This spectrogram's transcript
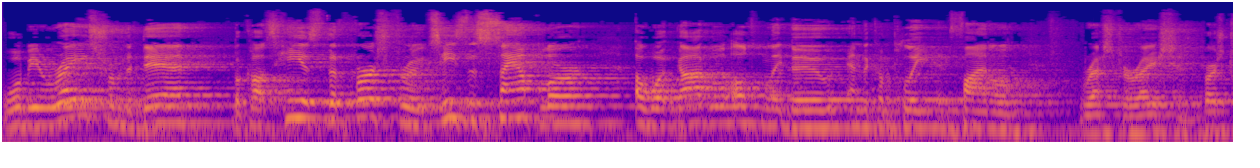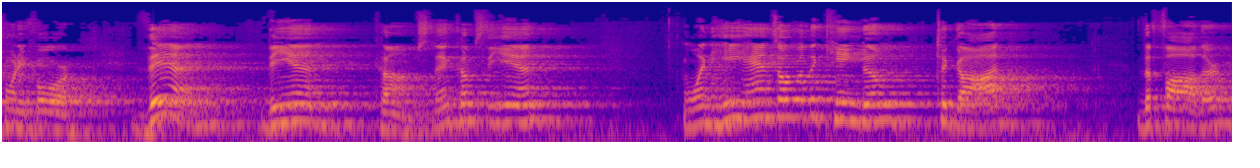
will be raised from the dead because He is the first fruits. He's the sampler of what God will ultimately do in the complete and final restoration. Verse 24 Then the end comes. Then comes the end when He hands over the kingdom to God, the Father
